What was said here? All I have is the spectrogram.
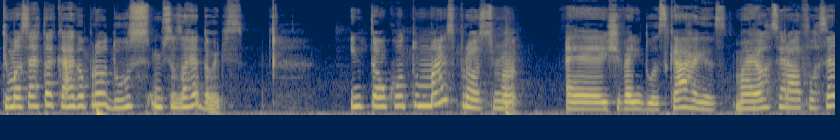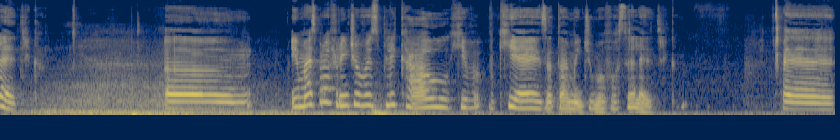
que uma certa carga produz em seus arredores. Então, quanto mais próxima é, duas cargas, maior será a força elétrica. Um, e mais pra frente eu vou explicar o que, o que é exatamente uma força elétrica. É,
